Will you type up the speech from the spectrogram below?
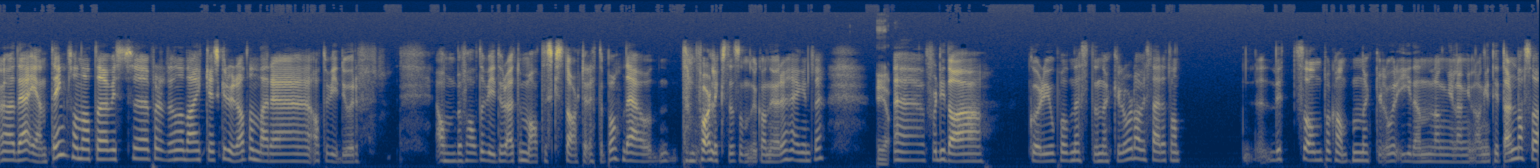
Det er én ting. Sånn at hvis foreldrene da ikke skrur av den der at videoer anbefalte videoer automatisk starter etterpå. Det er jo den farligste som du kan gjøre, egentlig. Ja. Eh, fordi da går det jo på neste nøkkelord, da, hvis det er et eller annet litt sånn på kanten nøkkelord i den lange, lange, lange tittelen, da, så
